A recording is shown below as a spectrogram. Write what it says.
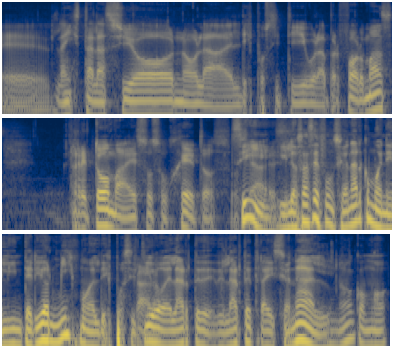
eh, la instalación o la, el dispositivo, la performance, retoma esos objetos. sí, y los hace funcionar como en el interior mismo del dispositivo del, arte, del arte tradicional, ¿no? Como,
